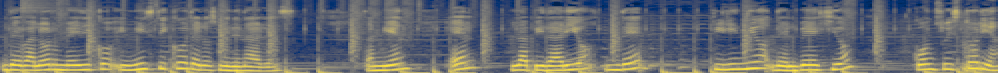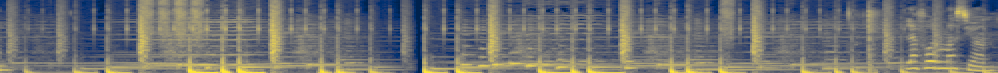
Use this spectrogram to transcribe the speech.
de valor médico y místico de los minerales. También el lapidario de Plinio del Vegio con su historia. La formación.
